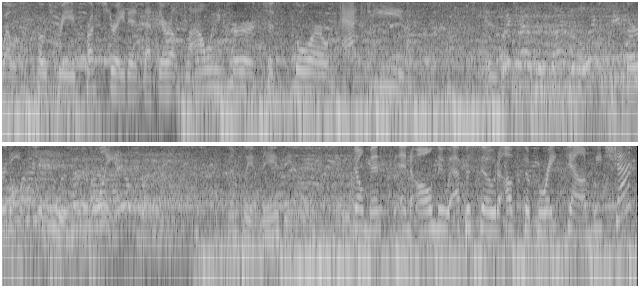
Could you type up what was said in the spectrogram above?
well with Coach Reeve, frustrated that they're allowing her to score at ease. She is 32 points. Simply amazing. Don't miss an all-new episode of The Breakdown. We chat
